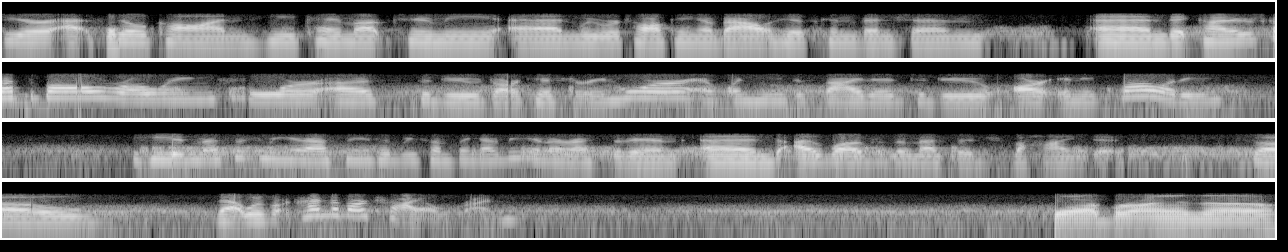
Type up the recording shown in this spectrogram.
year at PhilCon, he came up to me and we were talking about his conventions. And it kind of just got the ball rolling for us to do Dark History and Horror. And when he decided to do Art in Equality, he had messaged me and asked me if it'd be something I'd be interested in. And I loved the message behind it. So that was kind of our trial run. Yeah, Brian. Uh,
